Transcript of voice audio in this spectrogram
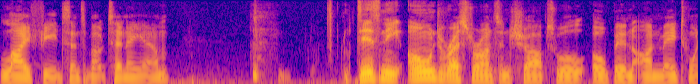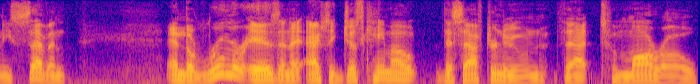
live feed since about 10 a.m. Disney owned restaurants and shops will open on May 27th. And the rumor is, and it actually just came out this afternoon, that tomorrow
